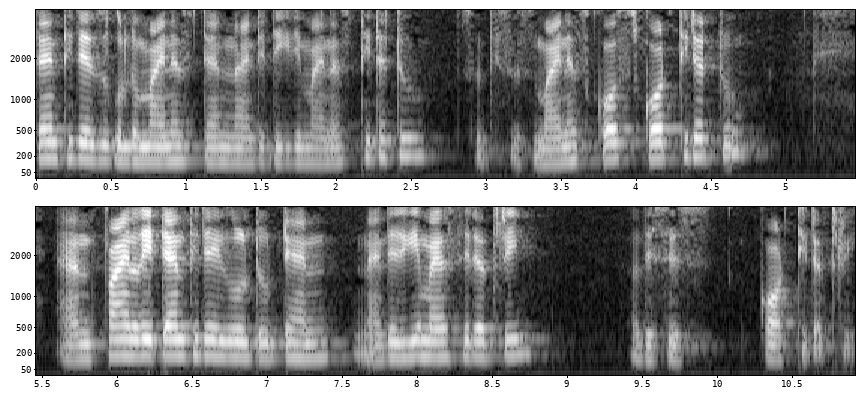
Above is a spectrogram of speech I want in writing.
tan theta is equal to minus tan 90 degree minus theta 2 so this is minus cos cot theta 2 and finally tan theta equal to tan 90 degree minus theta 3 so this is cot theta 3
